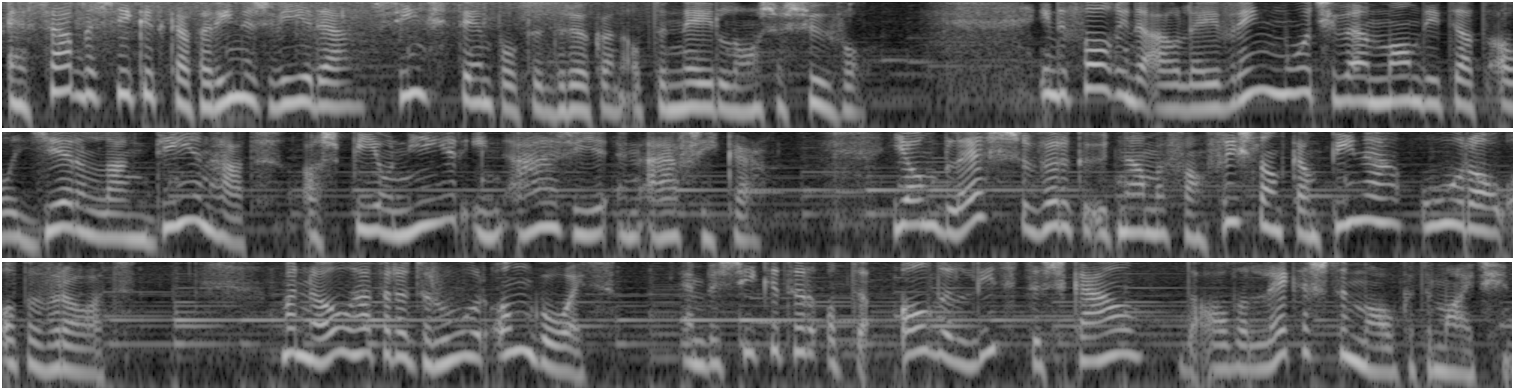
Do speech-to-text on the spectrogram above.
En Sabbe ziek het Catharines Wierda zijn stempel te drukken op de Nederlandse suvel. In de volgende aflevering moertje we een man die dat al jarenlang dien had als pionier in Azië en Afrika. Jan Bles werkte uit namen van Friesland Campina oeral op een vrood. Maar nu had er het roer omgooid en beziekt er op de allerliedste schaal de allerlekkerste molken te.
